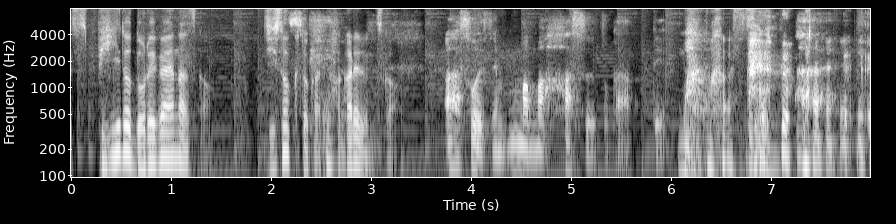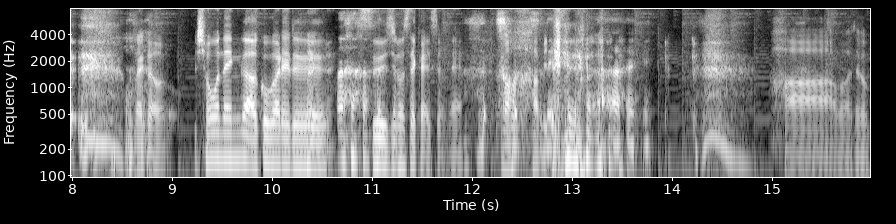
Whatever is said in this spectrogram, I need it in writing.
スピードどれぐらいなんですか？時速とかで測れるんですか？あ、そうですね。まあ、マッハ数とかで。まあ、そうはいなんか、少年が憧れる数字の世界ですよね。マッハみ。たいな。はい。はあ、まあでも、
